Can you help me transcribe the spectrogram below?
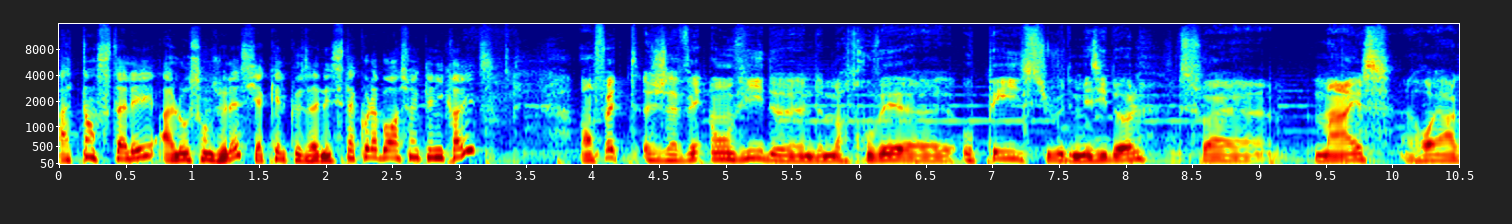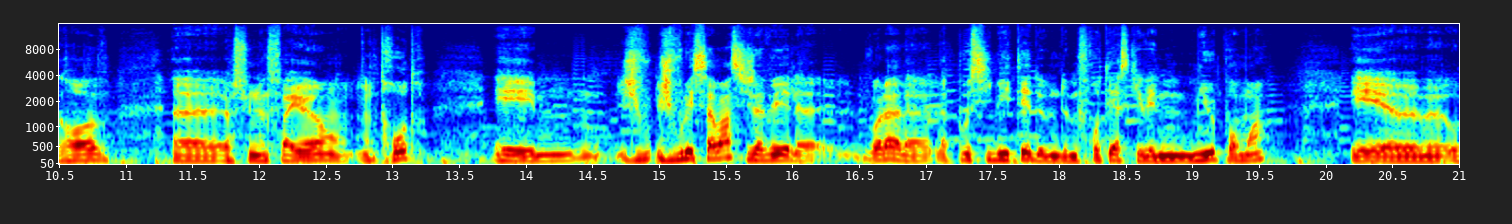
à t'installer à Los Angeles il y a quelques années? C'est ta collaboration avec Lenny Kravitz? En fait, j'avais envie de, de me retrouver au pays, si tu veux, de mes idoles, que ce soit Miles, Roy Hargrove, Earth, Wind and Fire, entre autres. Et hum, je, voulais savoir si j'avais la, voilà, la, possibilité de, me frotter à ce qui avait de mieux pour moi et, euh,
